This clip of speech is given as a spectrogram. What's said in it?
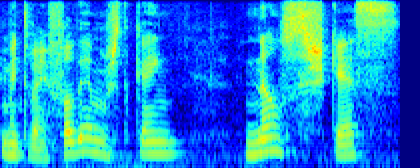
muito bem, falemos de quem não se esquece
